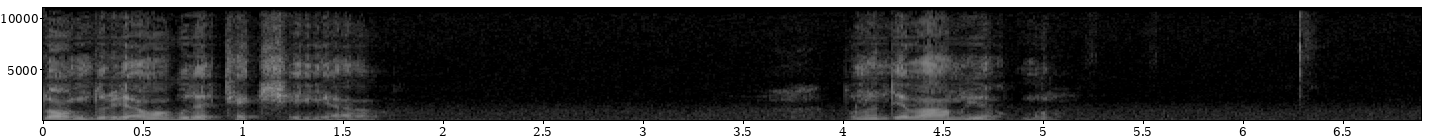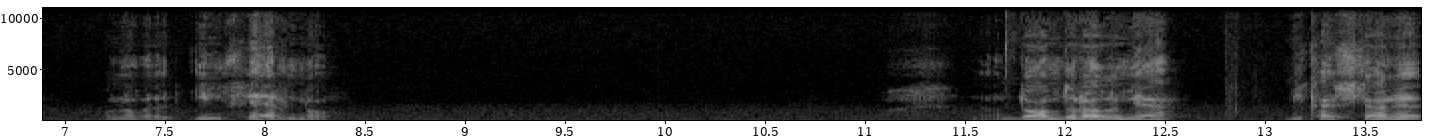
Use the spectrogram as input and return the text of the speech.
Donduruyor ama bu da tek şey ya. Bunun devamı yok mu? Buna bak. Inferno. Donduralım ya. Birkaç tane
